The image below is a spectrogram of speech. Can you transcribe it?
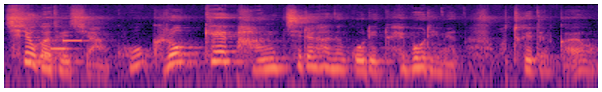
치료가 되지 않고 그렇게 방치를 하는 꼴이 돼버리면 어떻게 될까요?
